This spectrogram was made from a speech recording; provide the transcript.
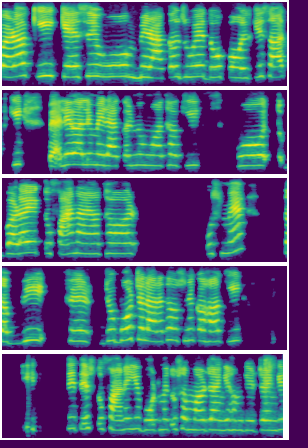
पढ़ा कि कैसे वो मिराकल्स हुए दो पॉल के साथ कि पहले वाले मिराकल में हुआ था कि वो बड़ा एक तूफ़ान आया था और उसमें तब भी फिर जो बोट चला रहा था, उसने कहा कि इतनी तेज तूफ़ान है, ये बोट में तो सब मर जाएँगे, हम गिर जाएँगे।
